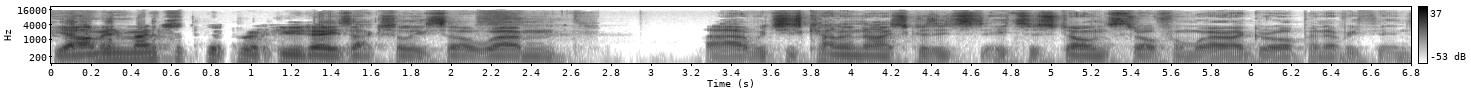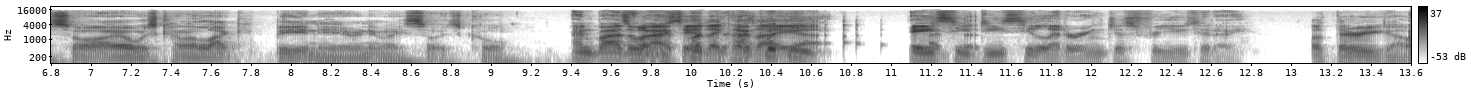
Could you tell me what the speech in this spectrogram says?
Yeah, I'm in Manchester for a few days actually, so um, uh, which is kind of nice because it's it's a stone's throw from where I grew up and everything. So I always kind of like being here anyway. So it's cool. And by the way, I you put, that I 'cause put I, the uh, ACDC lettering just for you today. Oh, there you go.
